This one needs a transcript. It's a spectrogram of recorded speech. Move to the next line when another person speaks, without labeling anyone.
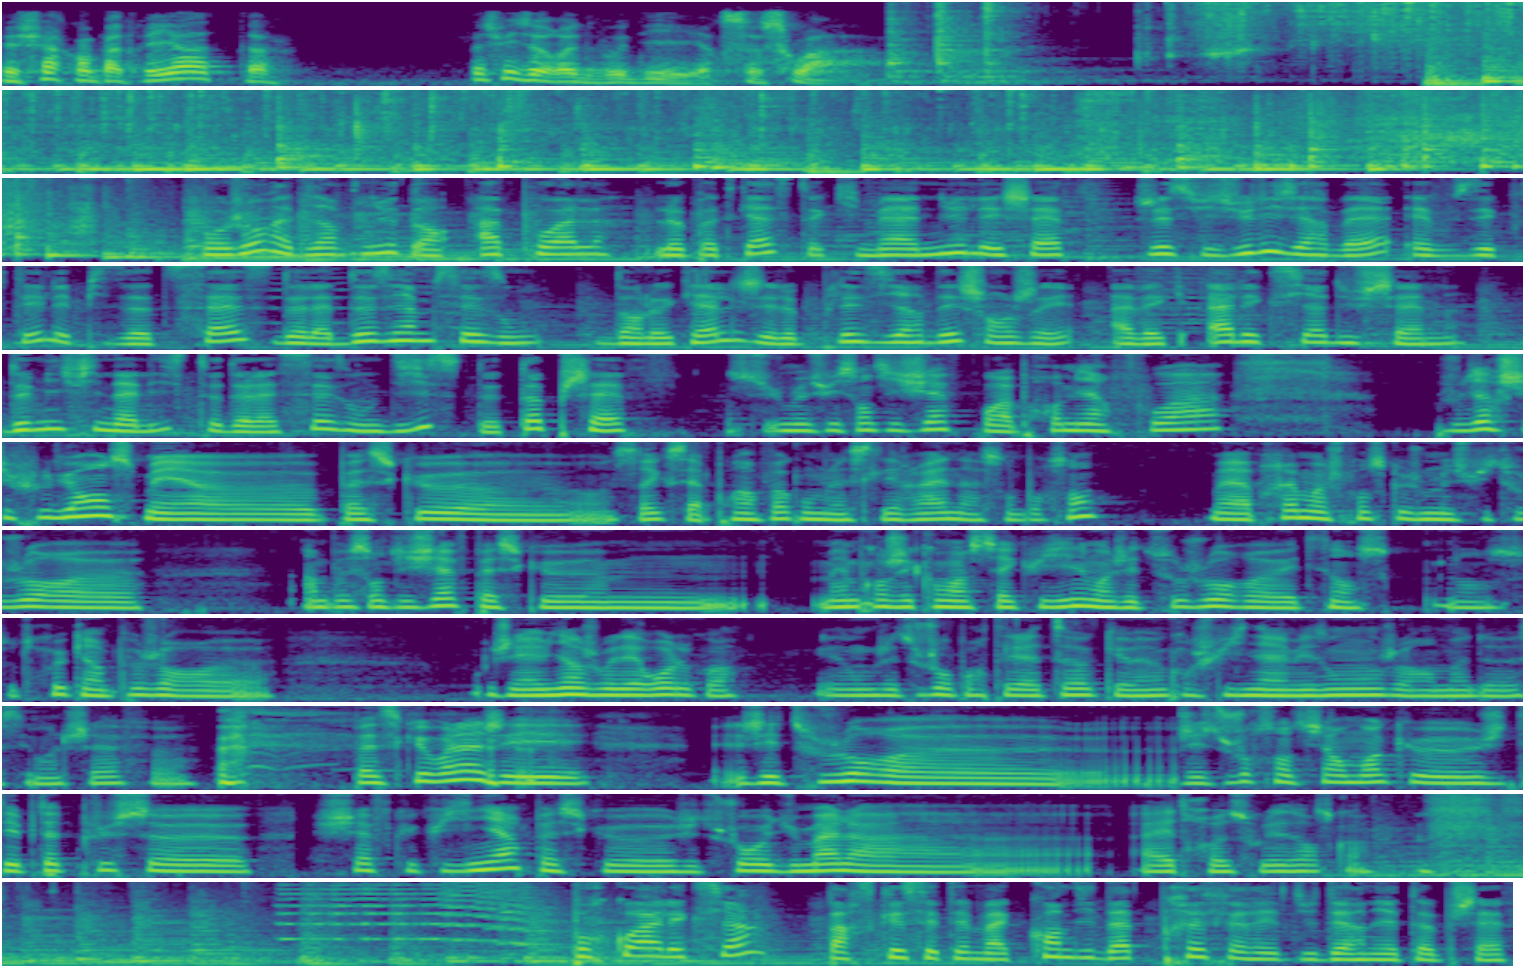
Mes chers compatriotes, je suis heureux de vous dire ce soir
Bonjour et bienvenue dans À Poil, le podcast qui met à nu les chefs. Je suis Julie Gerbet et vous écoutez l'épisode 16 de la deuxième saison, dans lequel j'ai le plaisir d'échanger avec Alexia Duchesne, demi-finaliste de la saison 10 de Top Chef.
Je me suis sentie chef pour la première fois. Je veux dire chez Fulgurance, mais euh, parce que euh, c'est vrai que c'est la première fois qu'on me laisse les rênes à 100%. Mais après, moi, je pense que je me suis toujours euh, un peu sentie chef parce que hum, même quand j'ai commencé la cuisine, moi j'ai toujours été dans ce, dans ce truc un peu genre où j'aimais bien jouer des rôles quoi. Et donc j'ai toujours porté la toque, même quand je cuisinais à la maison, genre en mode c'est moi le chef. parce que voilà, j'ai j'ai toujours euh, toujours senti en moi que j'étais peut-être plus euh, chef que cuisinière parce que j'ai toujours eu du mal à, à être sous les ordres quoi.
Pourquoi Alexia? Parce que c'était ma candidate préférée du dernier Top Chef.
